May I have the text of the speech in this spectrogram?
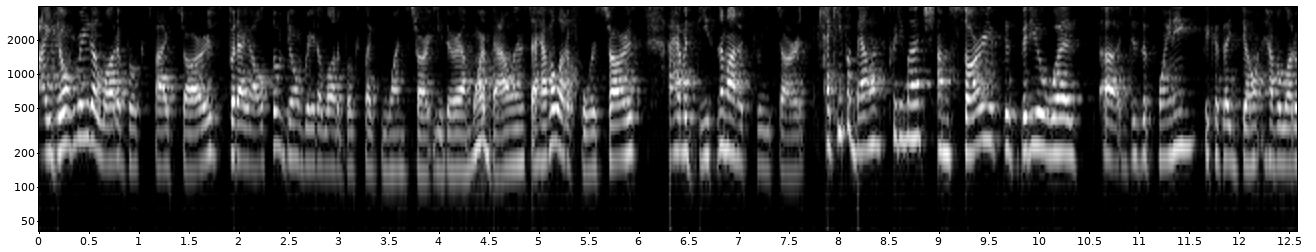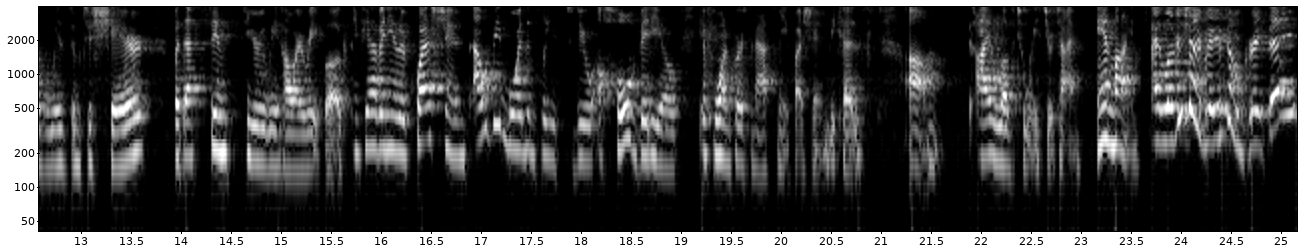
I don't rate a lot of books five stars, but I also don't rate a lot of books like one star either. I'm more balanced. I have a lot of four stars. I have a decent amount of three stars. I keep a balance pretty much. I'm sorry if this video was uh, disappointing because I don't have a lot of wisdom to share, but that's sincerely how I rate books. If you have any other questions, I would be more than pleased to do a whole video if one person asks me a question because um, I love to waste your time and mine. I love you, Shawty Bays. Have a great day.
